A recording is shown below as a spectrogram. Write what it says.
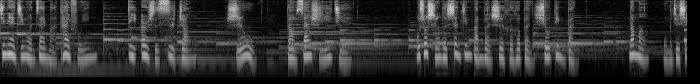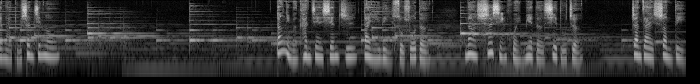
今天的经文在马太福音第二十四章十五到三十一节。我所使用的圣经版本是和合本修订版。那么，我们就先来读圣经喽。当你们看见先知但以理所说的，那施行毁灭的亵渎者站在圣地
